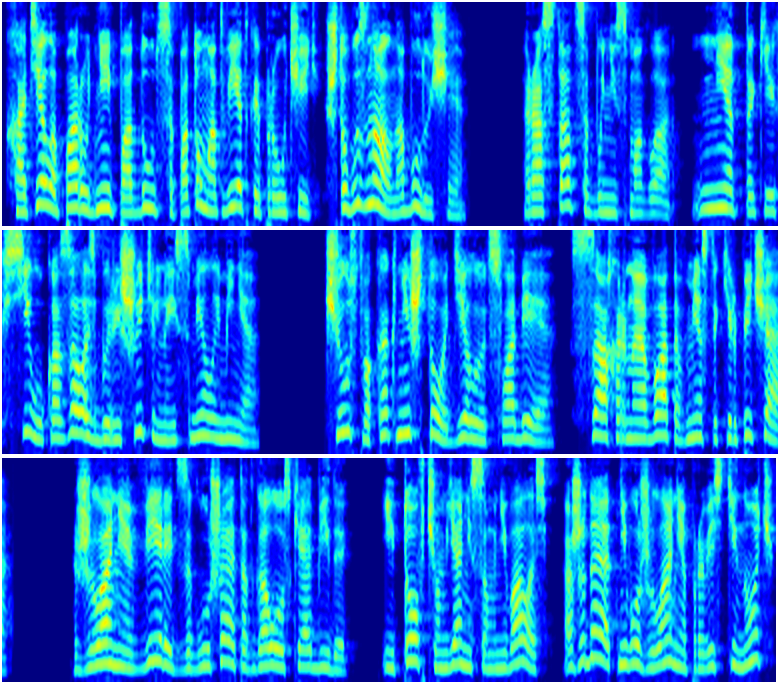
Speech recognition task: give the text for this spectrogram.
Хотела пару дней подуться, потом ответкой проучить, чтобы знал на будущее. Расстаться бы не смогла. Нет таких сил казалось бы, решительной и смелой меня. Чувства, как ничто, делают слабее. Сахарная вата вместо кирпича. Желание верить заглушает отголоски обиды. И то, в чем я не сомневалась, ожидая от него желания провести ночь,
